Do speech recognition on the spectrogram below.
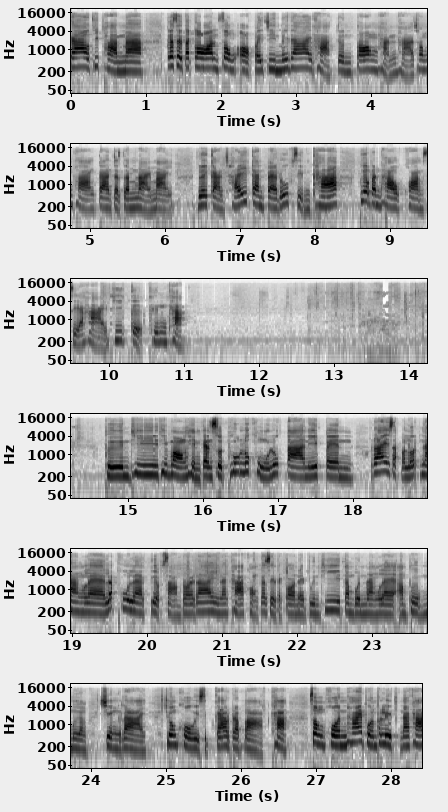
-19 ที่ผ่านมา เกษตรกรส่งออกไปจีนไม่ได้ค่ะ จนต้องหันหาช่องทางการจัดจำหน่ายใหม่ โดยการใช้การแปรรูปสินค้า เพื่อบรรเทาความเสียหายที่เกิดขึ้นค่ะ พื้นที่ที่มองเห็นกันสุดทุกลูกหูลูกตานี้เป็นไร่สับปะรดนางแล และภูแลเกือบ 300 ไร่นะคะ ของเกษตรกรในพื้นที่ตำบลนางแลอำเภอเมืองเชียงราย ช่วงโควิด -19 ระบาดค่ะ ส่งผลให้ผลผลิตนะคะ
